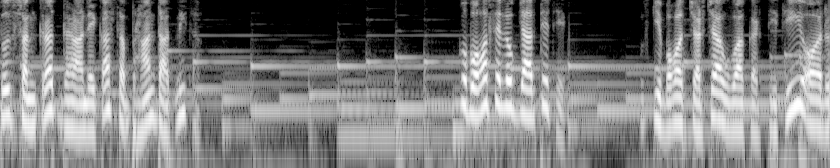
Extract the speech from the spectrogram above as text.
सुसंकृत घराने का संभ्रांत आदमी था। को बहुत से लोग जानते थे। उसकी बहुत चर्चा हुआ करती थी और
